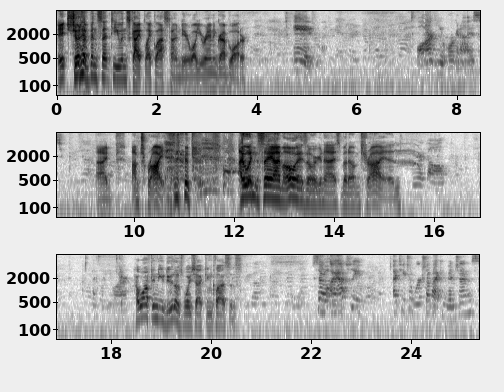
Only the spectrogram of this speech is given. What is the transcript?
It should have been sent to you in Skype like last time, dear, while you ran and grabbed water. Ew. Well, aren't you organized? I, I'm trying. I wouldn't say I'm always organized, but I'm trying. You're a doll. That's what you are. How often do you do those voice acting classes? So I actually I teach a workshop at conventions,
